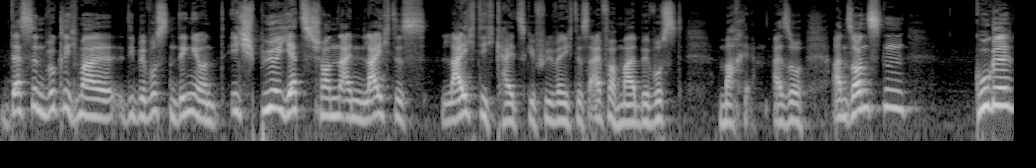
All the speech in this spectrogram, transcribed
das sind wirklich mal die bewussten Dinge. Und ich spüre jetzt schon ein leichtes Leichtigkeitsgefühl, wenn ich das einfach mal bewusst mache. Also ansonsten Google,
